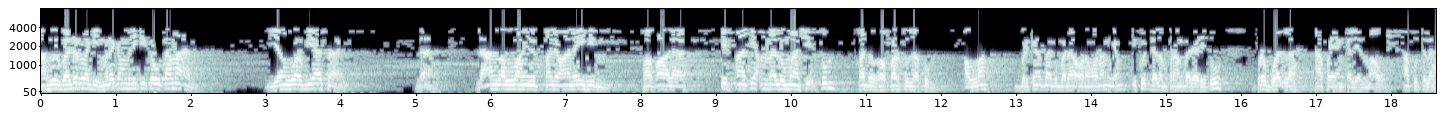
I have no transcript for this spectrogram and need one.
ahlul badar lagi, mereka memiliki keutamaan yang luar biasa. Nah, la'alla Allah alaihim faqala if ati'malu ma syi'tum qad ghafartu lakum. Allah berkata kepada orang-orang yang ikut dalam perang Badar itu, perbuatlah apa yang kalian mau, aku telah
